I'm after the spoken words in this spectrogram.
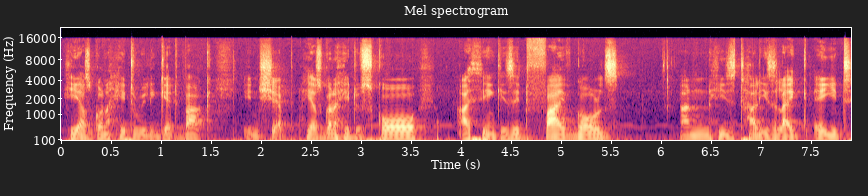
he has gone ahead to really get back in shape. He has gonna ahead to score, I think, is it five goals? And his tally is like eight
